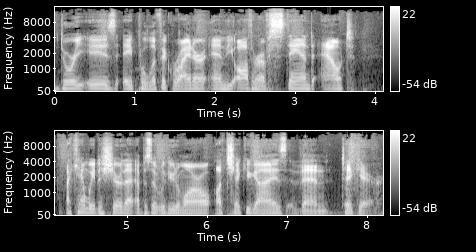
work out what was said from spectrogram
Dory is a prolific writer and the author of Stand Out. I can't wait to share that episode with you tomorrow. I'll check you guys then. Take care.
